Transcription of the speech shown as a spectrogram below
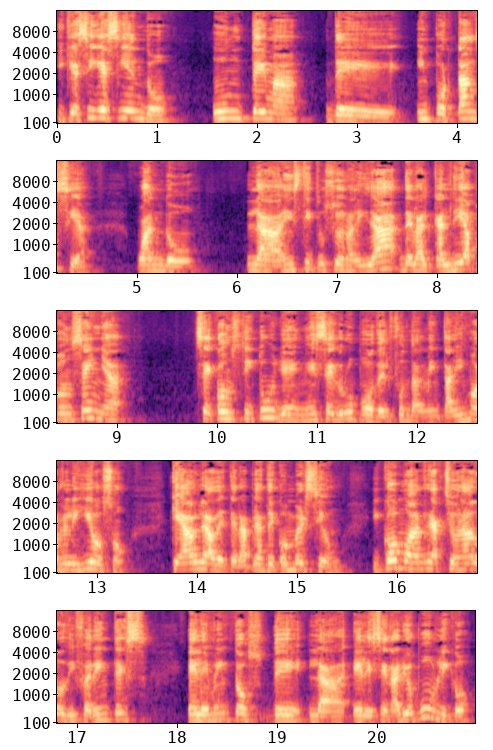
y que sigue siendo un tema de importancia cuando la institucionalidad de la alcaldía ponceña se constituye en ese grupo del fundamentalismo religioso que habla de terapias de conversión y cómo han reaccionado diferentes elementos del el escenario público.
